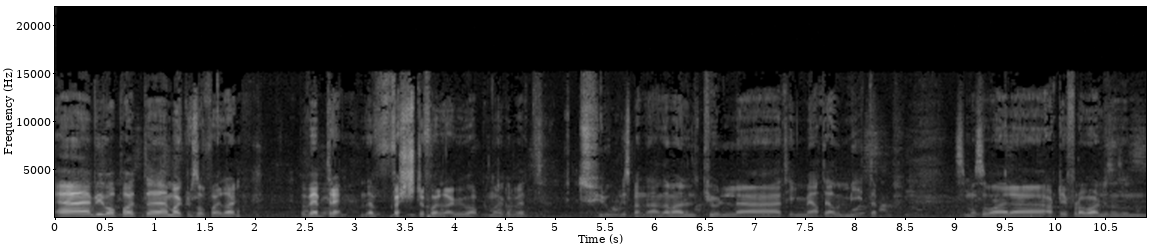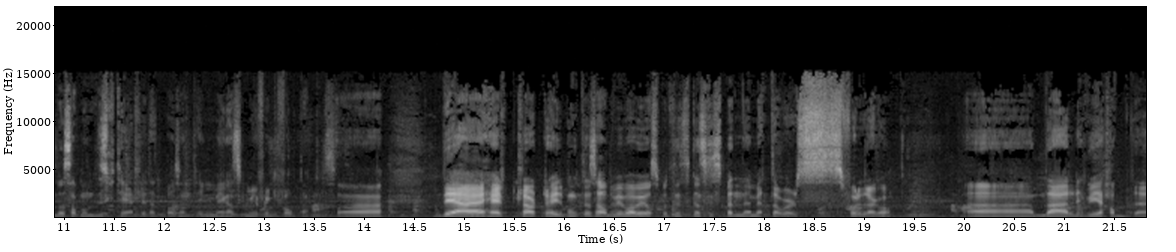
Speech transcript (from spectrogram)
Eh, vi var på et eh, Microsoft-foredrag på Web3. Det første foredraget vi var på når vi kom hit. Utrolig spennende. Det var en kul eh, ting med at de hadde meetup, som også var artig. For da var det liksom sånn, da satt man og diskuterte litt etterpå og sånne ting med ganske mye flinke folk. Da. Så det er helt klart høydepunktet. Så vi, var vi også på et ganske spennende Metaverse-foredrag òg. der vi hadde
